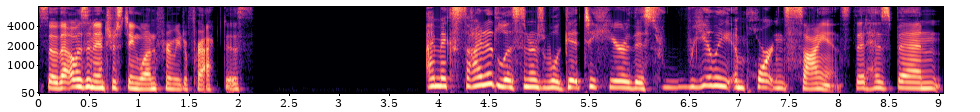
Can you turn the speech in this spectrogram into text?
So that was an interesting one for me to practice. I'm excited listeners will get to hear this really important science that has been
